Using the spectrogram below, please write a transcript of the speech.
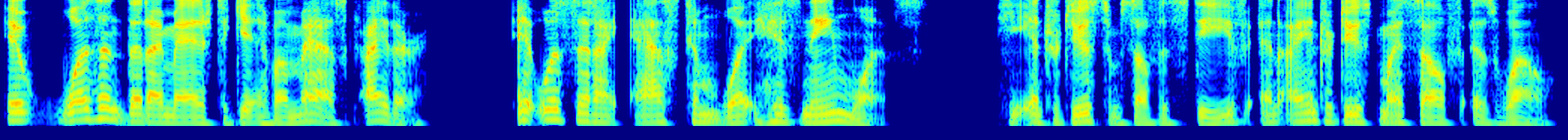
it wasn't that I managed to get him a mask either. It was that I asked him what his name was. He introduced himself as Steve, and I introduced myself as well.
